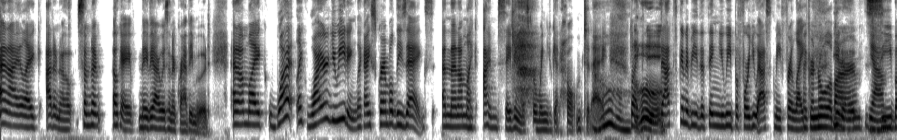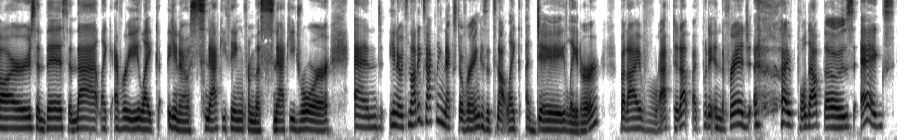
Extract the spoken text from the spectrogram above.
and I like, I don't know, sometimes, okay, maybe I was in a crabby mood. And I'm like, what? Like, why aren't you eating? Like, I scrambled these eggs. And then I'm like, I'm saving this for when you get home today. Oh. Like, oh, that's going to be the thing you eat before you ask me for like a granola you bar. know, yeah. Z bars and this and that, like every like, you know, snacky thing from the snacky drawer. And, you know, it's not exactly next overing because it's not like a day later, but I've wrapped it up. I've put it in the fridge. I've pulled out those eggs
